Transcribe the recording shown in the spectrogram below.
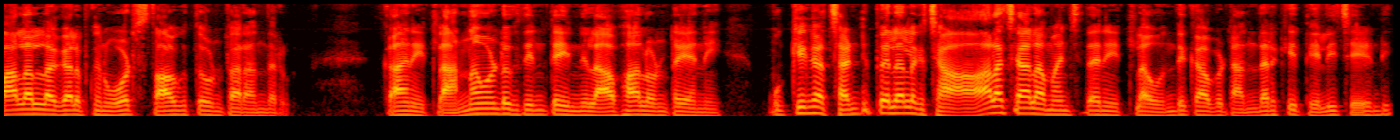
పాలల్లో కలుపుకొని ఓట్స్ తాగుతూ ఉంటారు అందరూ. కానీ ఇట్లా అన్నం వండుకు తింటే ఇన్ని లాభాలు ఉంటాయని ముఖ్యంగా చంటి పిల్లలకు చాలా చాలా మంచిదని ఇట్లా ఉంది కాబట్టి అందరికీ తెలియచేయండి.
